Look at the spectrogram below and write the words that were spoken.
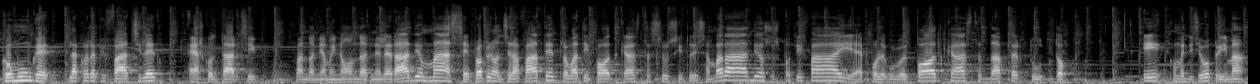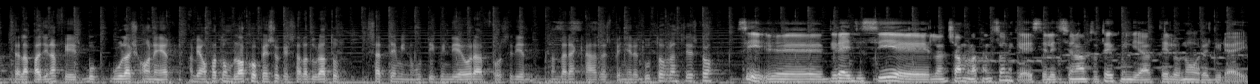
Comunque la cosa più facile è ascoltarci quando andiamo in onda nelle radio, ma se proprio non ce la fate trovate i podcast sul sito di Samba Radio, su Spotify, Apple e Google Podcast, dappertutto. E come dicevo prima c'è la pagina Facebook Gulash On Air. Abbiamo fatto un blocco, penso che sarà durato 7 minuti, quindi è ora forse di andare a casa e spegnere tutto, Francesco? Sì, eh, direi di sì e lanciamo la canzone che hai selezionato te, quindi a te l'onore direi.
